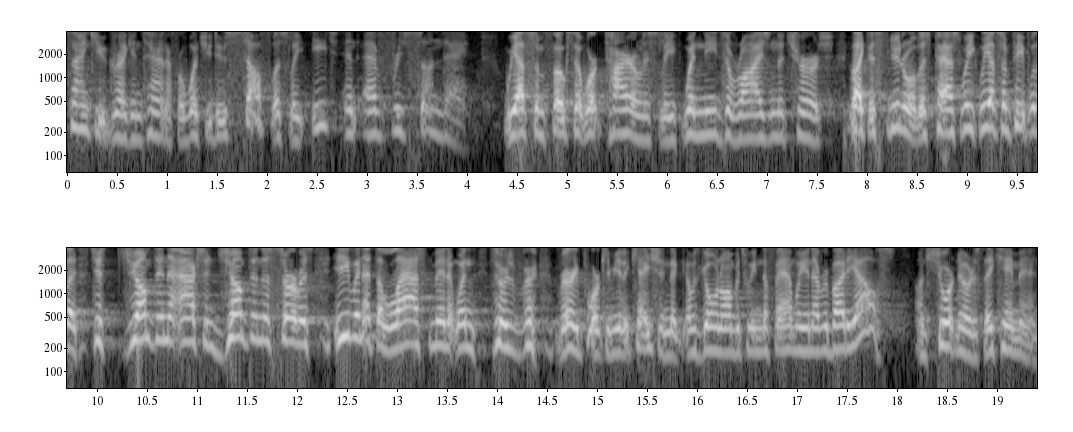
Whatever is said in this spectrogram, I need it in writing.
Thank you, Greg and Tana, for what you do selflessly each and every Sunday. We have some folks that work tirelessly when needs arise in the church. Like this funeral this past week, we have some people that just jumped into action, jumped into service, even at the last minute when there was very, very poor communication that was going on between the family and everybody else. On short notice, they came in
